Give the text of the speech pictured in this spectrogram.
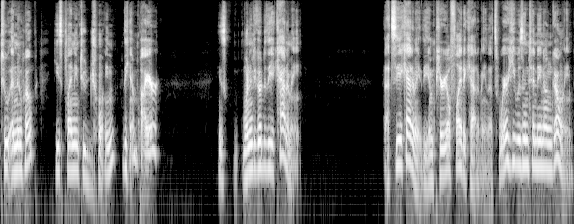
to A New Hope, he's planning to join the empire. He's wanting to go to the academy. That's the academy, the Imperial Flight Academy. That's where he was intending on going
